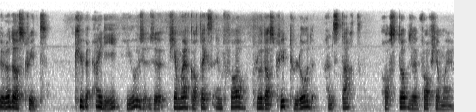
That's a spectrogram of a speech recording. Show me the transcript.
The loader script Cube IDE uses the firmware Cortex M4 loader script to load and start or stop the M4 firmware.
